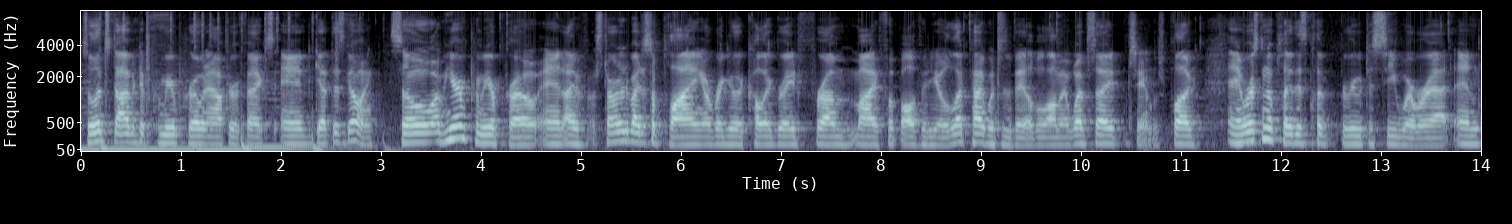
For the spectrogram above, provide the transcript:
So let's dive into Premiere Pro and After Effects and get this going. So I'm here in Premiere Pro and I've started by just applying a regular color grade from my football video LUT pack, which is available on my website, shameless plug. And we're just gonna play this clip through to see where we're at. And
